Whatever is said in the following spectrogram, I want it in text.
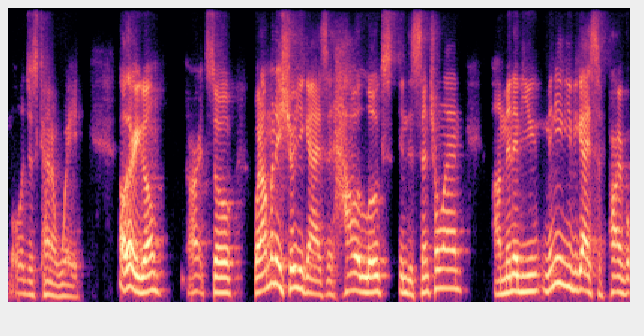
We'll just kind of wait. Oh, there you go. All right. So what I'm going to show you guys is how it looks in Decentraland. Uh, many of you, many of you guys have probably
